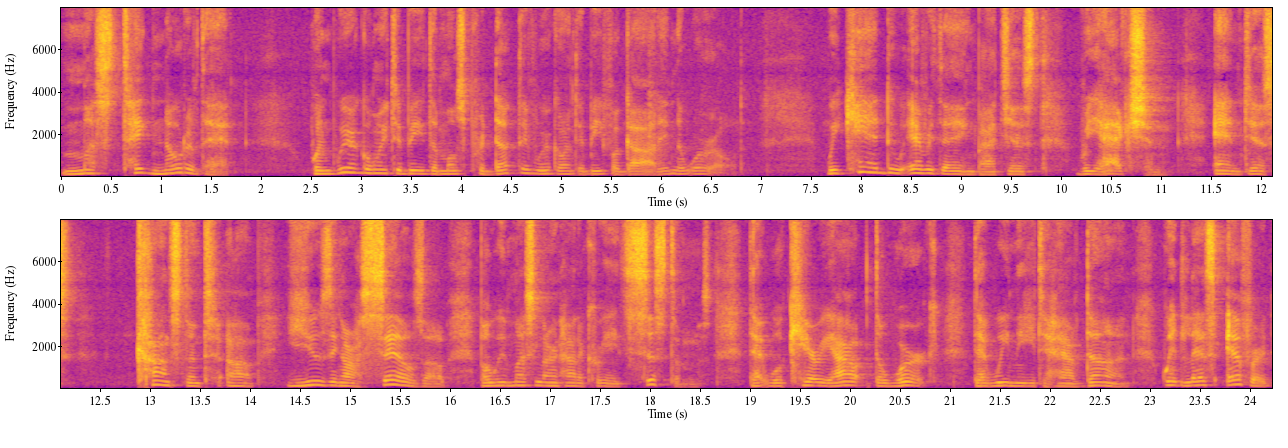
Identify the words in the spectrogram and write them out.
must take note of that. When we're going to be the most productive we're going to be for God in the world, we can't do everything by just reaction and just constant uh, using ourselves up, but we must learn how to create systems that will carry out the work that we need to have done with less effort,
